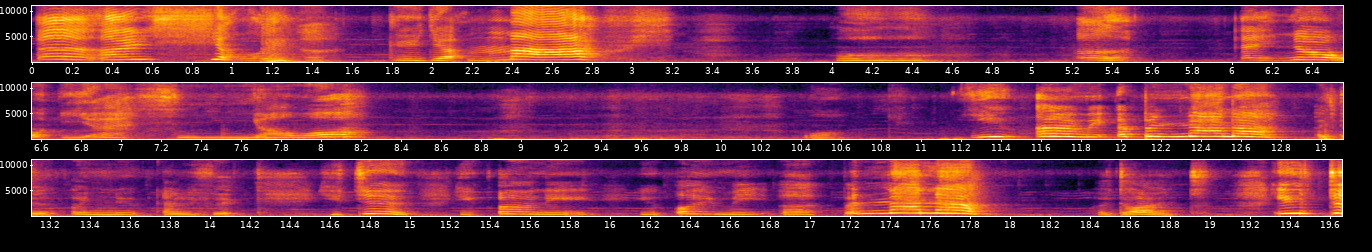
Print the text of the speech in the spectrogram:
Uh, I'm sorry. Good at maths. Oh, uh, I know. Yes, Noah. What? You owe me a banana. I don't owe you anything. You do. You owe me. You owe me a banana. I don't. You do.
